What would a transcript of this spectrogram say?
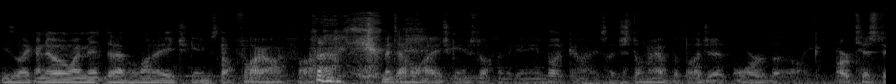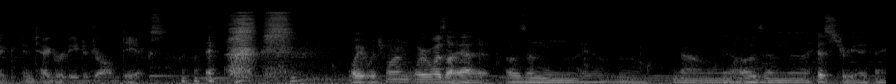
He's like, I know I meant to have a lot of H game stuff. Fuck off. Fuck. meant to have a lot of H game stuff in the game, but guys, I just don't have the budget or the like artistic integrity to draw dicks. Wait, which one? Where was I at? I was in I don't the no, No. I was in the history. I think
